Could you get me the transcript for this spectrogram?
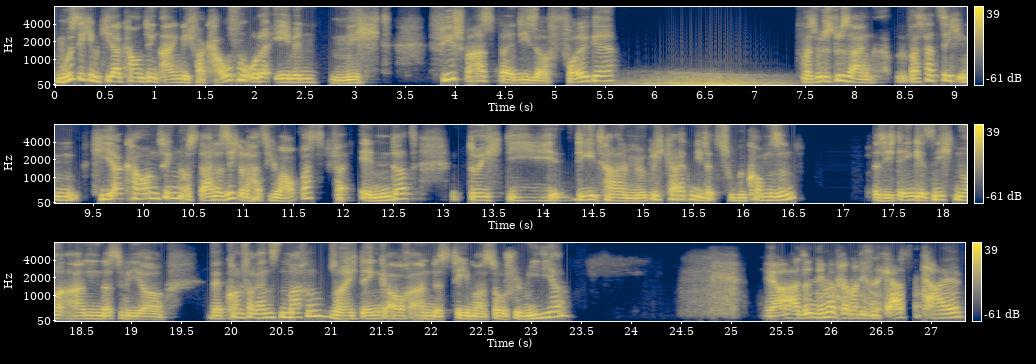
Muss ich im Key Accounting eigentlich verkaufen oder eben nicht? Viel Spaß bei dieser Folge. Was würdest du sagen? Was hat sich im Key Accounting aus deiner Sicht oder hat sich überhaupt was verändert durch die digitalen Möglichkeiten, die dazugekommen sind? Also ich denke jetzt nicht nur an, dass wir Webkonferenzen machen, sondern ich denke auch an das Thema Social Media. Ja, also nehmen wir vielleicht mal diesen ersten Teil.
